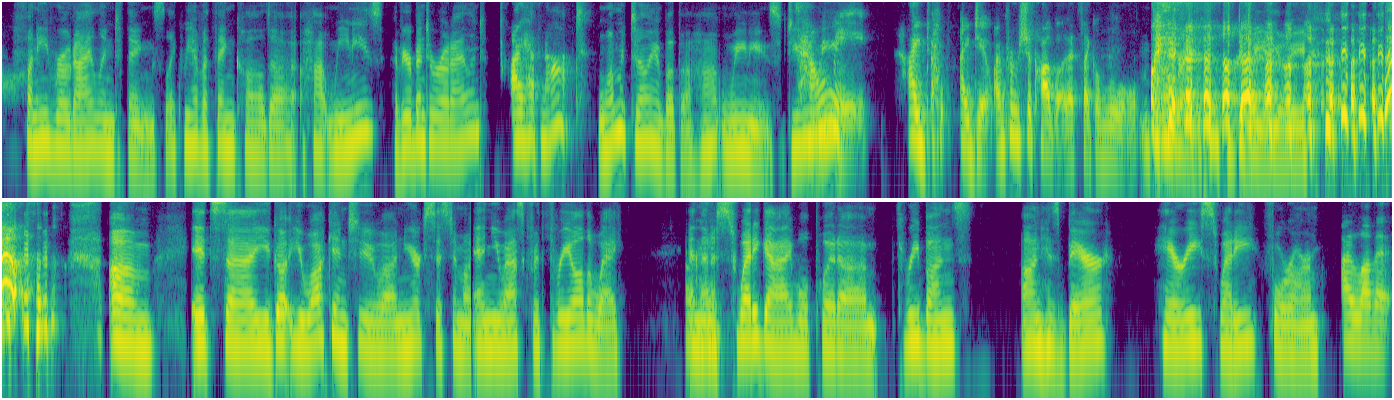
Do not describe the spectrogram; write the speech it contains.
funny Rhode Island things. Like we have a thing called uh, hot weenies. Have you ever been to Rhode Island? I have not. Let me tell you about the hot weenies. Do you Tell meat? me. I do. I do. I'm from Chicago. That's like a rule. All right. Um, it's uh, you go, you walk into uh, New York System and you ask for three all the way, and then a sweaty guy will put um, three buns on his bare, hairy, sweaty forearm. I love it.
